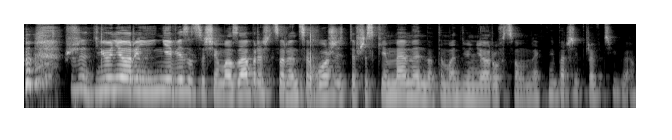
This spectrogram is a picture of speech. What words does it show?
przyszedł junior i nie wie za co się ma zabrać, co ręce włożyć. Te wszystkie memy na temat juniorów są jak najbardziej prawdziwe.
